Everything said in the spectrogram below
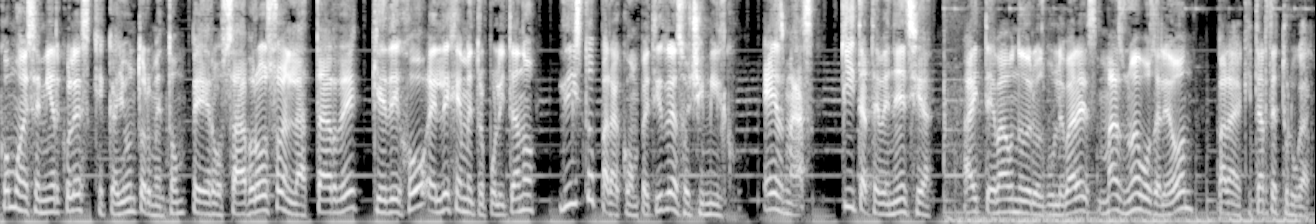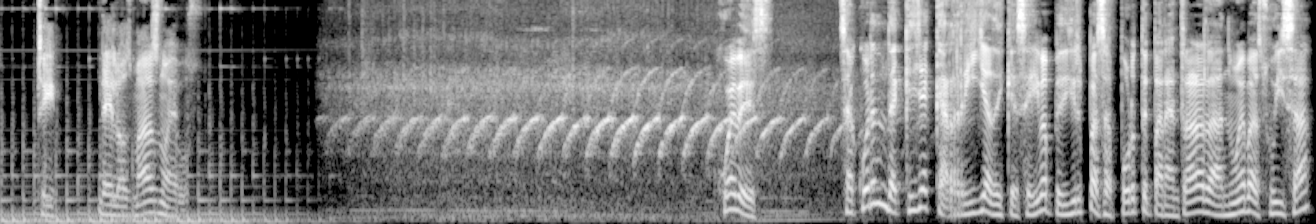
Como ese miércoles que cayó un tormentón pero sabroso en la tarde que dejó el eje metropolitano listo para competirle a Xochimilco. Es más, quítate Venecia, ahí te va uno de los bulevares más nuevos de León para quitarte tu lugar. Sí, de los más nuevos. Jueves. ¿Se acuerdan de aquella carrilla de que se iba a pedir pasaporte para entrar a la nueva Suiza?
